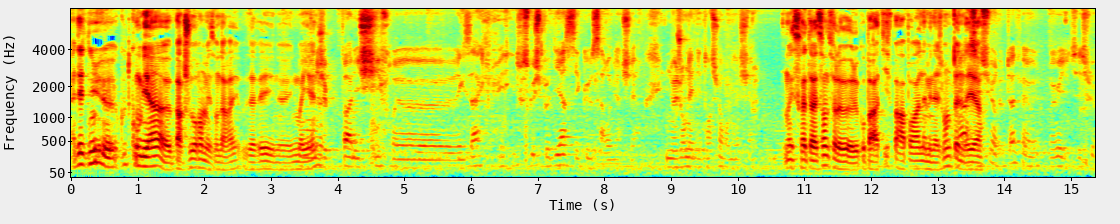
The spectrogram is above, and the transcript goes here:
Un détenu euh, coûte combien euh, par jour en maison d'arrêt? Vous avez une, moyenne? Je n'ai pas les chiffres exacts, mais tout ce que je peux dire, c'est que ça revient cher. Une journée de détention revient cher. Il serait intéressant de faire le, comparatif par rapport à un aménagement de peine ah, d'ailleurs. C'est sûr, tout à fait, oui, oui, c'est sûr.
